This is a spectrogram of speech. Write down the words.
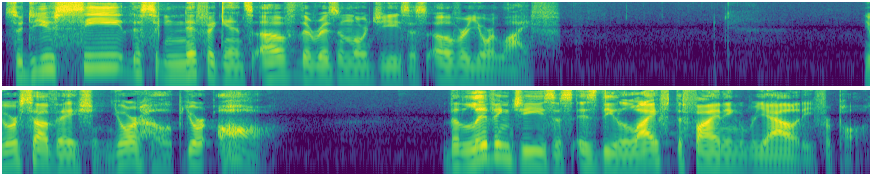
So, do you see the significance of the risen Lord Jesus over your life? Your salvation, your hope, your all. The living Jesus is the life defining reality for Paul.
